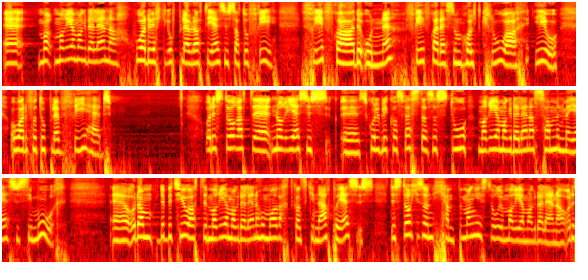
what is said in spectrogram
Eh, Maria Magdalena hun hadde virkelig opplevd at Jesus satte henne fri. Fri fra det onde, fri fra det som holdt kloa i henne. Og hun hadde fått opplevd frihet. Og det står at eh, når Jesus eh, skulle bli korsfesta, så sto Maria Magdalena sammen med Jesus' i mor. Eh, og da, Det betyr jo at Maria Magdalena hun må ha vært ganske nær på Jesus. Det står ikke sånn kjempemange historier om Maria Magdalena, og det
